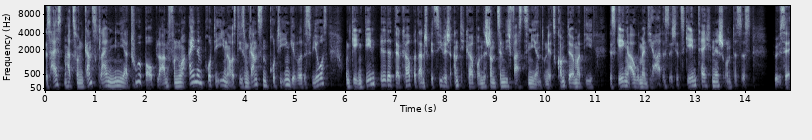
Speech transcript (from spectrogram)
Das heißt, man hat so einen ganz kleinen Miniaturbauplan von nur einem Protein aus diesem ganzen Proteingewirr des Virus und gegen den bildet der Körper dann spezifisch Antikörper und das ist schon ziemlich faszinierend. Und jetzt kommt ja immer die, das Gegenargument, ja, das ist jetzt gentechnisch und das ist böse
